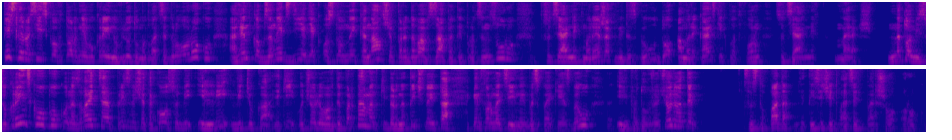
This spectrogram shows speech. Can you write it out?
Після російського вторгнення в Україну в лютому 22-го року агент Кобзанець діяв як основний канал, що передавав запити про цензуру в соціальних мережах від СБУ до американських платформ соціальних мереж. Натомість з українського боку називається прізвище такого собі Іллі Вітюка, який очолював департамент кібернетичної та інформаційної безпеки СБУ і продовжує очолювати з листопада 2021 року.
